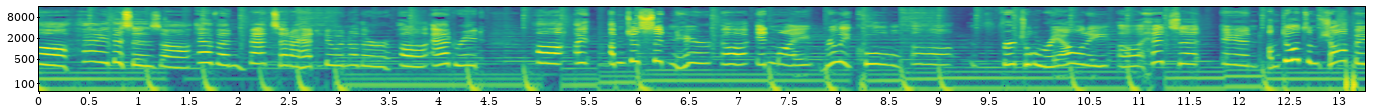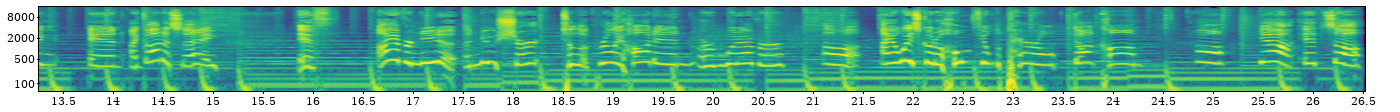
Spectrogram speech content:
Uh, hey, this is uh, Evan. Matt said I had to do another uh, ad read. Uh, I, I'm just sitting here uh, in my really cool uh, virtual reality uh, headset, and I'm doing some shopping. And I gotta say, if I ever need a, a new shirt to look really hot in or whatever, uh, I always go to homefieldapparel.com. Uh, yeah, it's uh,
